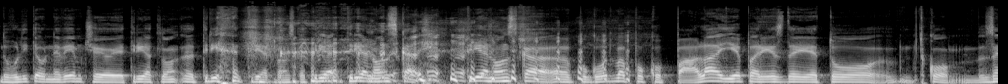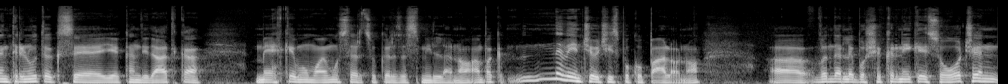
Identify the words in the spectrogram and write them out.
do volitev. Ne vem, če jo je triatlon, eh, tri, triatlonska, tri, trianonska, trianonska eh, pogodba pokopala, je pa res, da je to tako. Za en trenutek se je kandidatka mehkemu mojemu srcu kar zasmilila, no. ampak ne vem, če jo je čisto pokopalo. No. Uh, vendar le bo še kar nekaj soočen,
